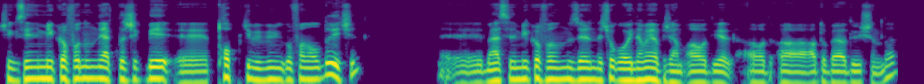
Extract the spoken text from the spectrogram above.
Çünkü senin mikrofonun yaklaşık bir e, top gibi bir mikrofon olduğu için e, ben senin mikrofonun üzerinde çok oynama yapacağım Audio, Adobe Audition'da.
